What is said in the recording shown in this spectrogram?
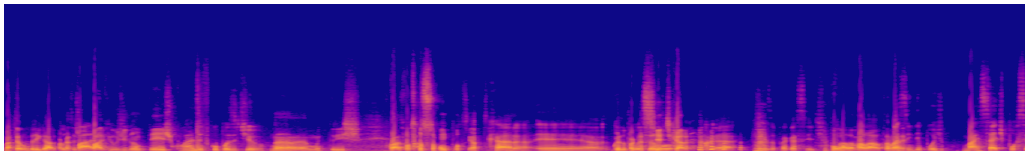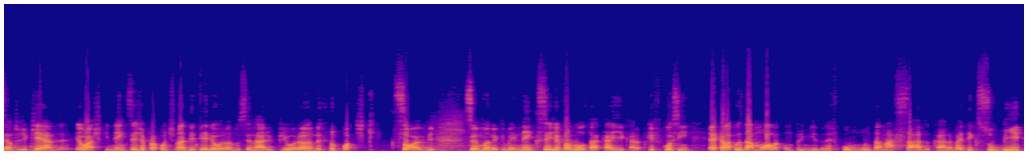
Martelo obrigado pra cacete. Pare. pavio gigantesco. Quase ficou positivo. Não, é muito triste. Quase, faltou só 1%. Cara, é. Coisa pra Pô, cacete, cara. É, coisa pra cacete. Bom, Fala, fala, Alta, vai. Mas assim, depois de mais 7% de queda, eu acho que nem que seja para continuar deteriorando o cenário e piorando, eu acho que sobe semana que vem. Nem que seja para voltar a cair, cara. Porque ficou assim, é aquela coisa da mola comprimida, né? Ficou muito amassado, cara. Vai ter que subir,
